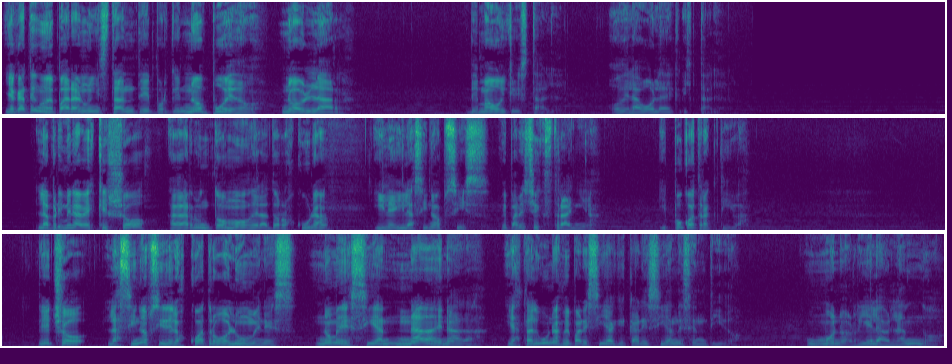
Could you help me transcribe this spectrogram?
Y acá tengo que parar un instante porque no puedo no hablar de Mago y Cristal o de la bola de cristal. La primera vez que yo agarré un tomo de la Torre Oscura y leí la sinopsis me pareció extraña y poco atractiva. De hecho, la sinopsis de los cuatro volúmenes no me decían nada de nada y hasta algunas me parecía que carecían de sentido. ¿Un monorriel hablando?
